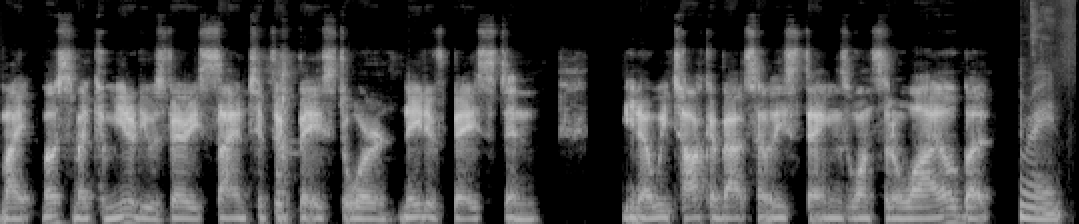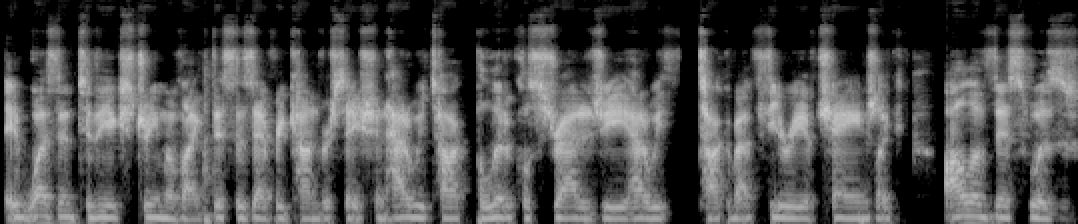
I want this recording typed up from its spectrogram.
my most of my community was very scientific based or native based, and you know we talk about some of these things once in a while, but Right. It wasn't to the extreme of like, this is every conversation. How do we talk political strategy? How do we talk about theory of change? Like, all of this was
